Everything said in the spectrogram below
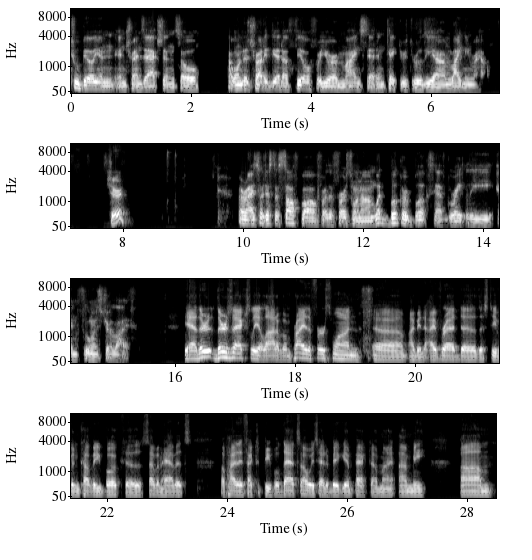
two billion in transactions. So I wanted to try to get a feel for your mindset and take you through the um, lightning round. Sure. All right, so just a softball for the first one. Um, what book or books have greatly influenced your life? Yeah, there, there's actually a lot of them. Probably the first one. Uh, I mean, I've read uh, the Stephen Covey book, uh, Seven Habits of Highly Effective People. That's always had a big impact on my on me. Um,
